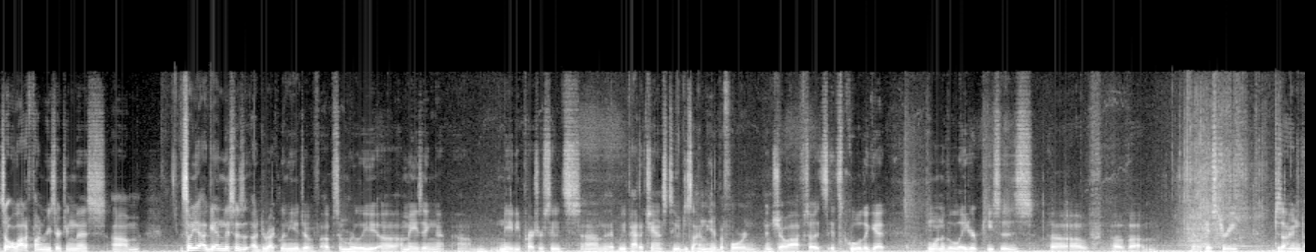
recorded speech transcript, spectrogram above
So a lot of fun researching this. Um, so yeah, again, this is a direct lineage of, of some really uh, amazing um, Navy pressure suits um, that we've had a chance to design here before and, and show off. So it's it's cool to get one of the later pieces uh, of of um, you know, history designed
